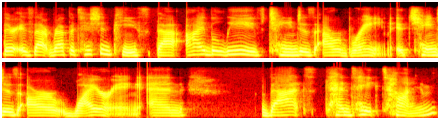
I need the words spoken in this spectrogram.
there is that repetition piece that I believe changes our brain. It changes our wiring, and that can take time.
